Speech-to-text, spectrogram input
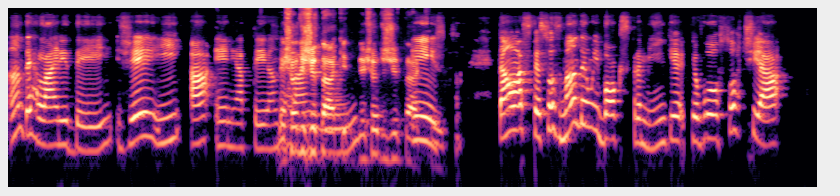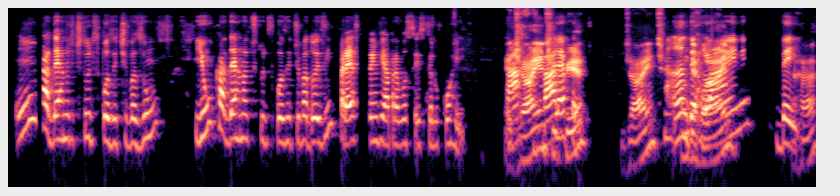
underline day, G-I-A-N-A-T, underline Deixa eu digitar day. aqui, deixa eu digitar Isso. Aqui. Então, as pessoas mandem um inbox para mim, que, que, eu vou sortear um caderno de atitudes positivas 1 e um caderno de atitudes positivas 2 impresso para enviar para vocês pelo correio. É tá? É Giant vale P, Giant, underline, underline day. Uh -huh.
